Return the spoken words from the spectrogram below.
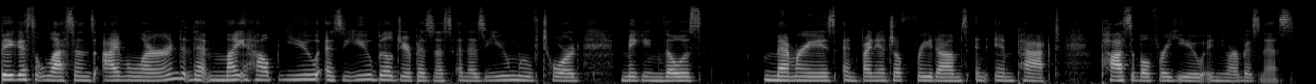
biggest lessons I've learned that might help you as you build your business and as you move toward making those memories and financial freedoms and impact possible for you in your business.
